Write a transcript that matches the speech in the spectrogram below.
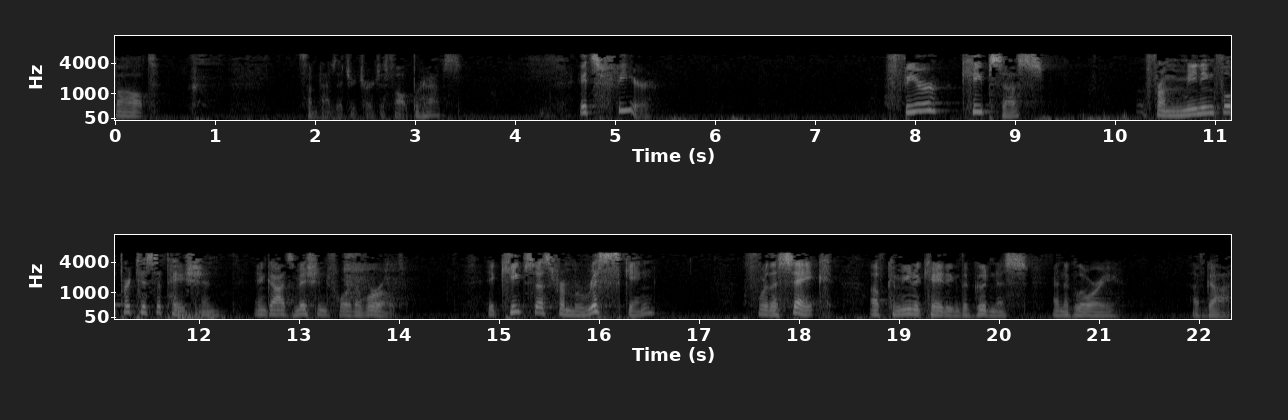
fault. Sometimes it's your church's fault, perhaps. It's fear. Fear keeps us from meaningful participation in God's mission for the world. It keeps us from risking for the sake of communicating the goodness and the glory of God.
